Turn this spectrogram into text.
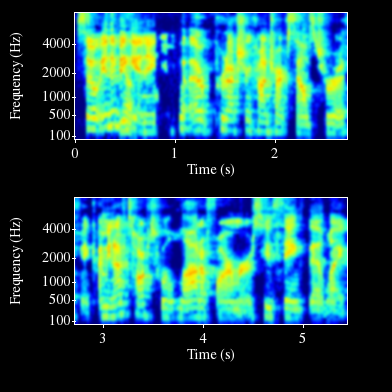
so in the beginning yeah. a production contract sounds terrific i mean i've talked to a lot of farmers who think that like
